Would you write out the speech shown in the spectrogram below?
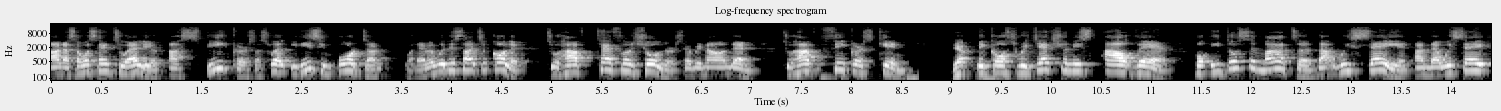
And as I was saying to Elliot, as speakers as well, it is important, whatever we decide to call it, to have Teflon shoulders every now and then, to have thicker skin. Yep. Because rejection is out there. But it doesn't matter that we say it and that we say,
